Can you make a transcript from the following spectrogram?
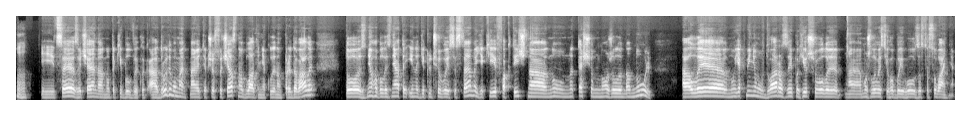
Мгм. І це, звичайно, ну такий був виклик. А другий момент, навіть якщо сучасне обладнання, коли нам передавали, то з нього були зняті іноді ключові системи, які фактично ну не те, що множили на нуль, але ну як мінімум в два рази погіршували е, можливість його бойового застосування.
